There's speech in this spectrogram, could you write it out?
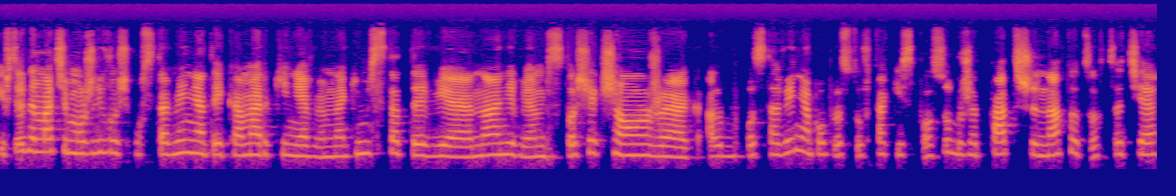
i wtedy macie możliwość ustawienia tej kamerki, nie wiem, na jakimś statywie, na, nie wiem, stosie książek, albo postawienia po prostu w taki sposób, że patrzy na to, co chcecie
